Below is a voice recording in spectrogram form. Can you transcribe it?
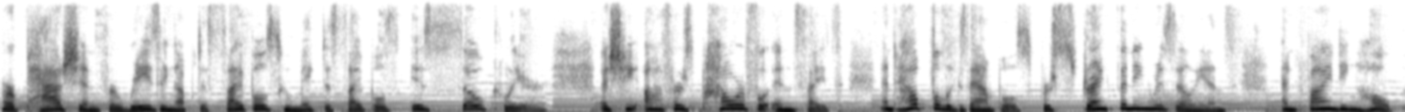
Her passion for raising up disciples who make disciples is so clear as she offers powerful insights and helpful examples for strengthening resilience and finding hope,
